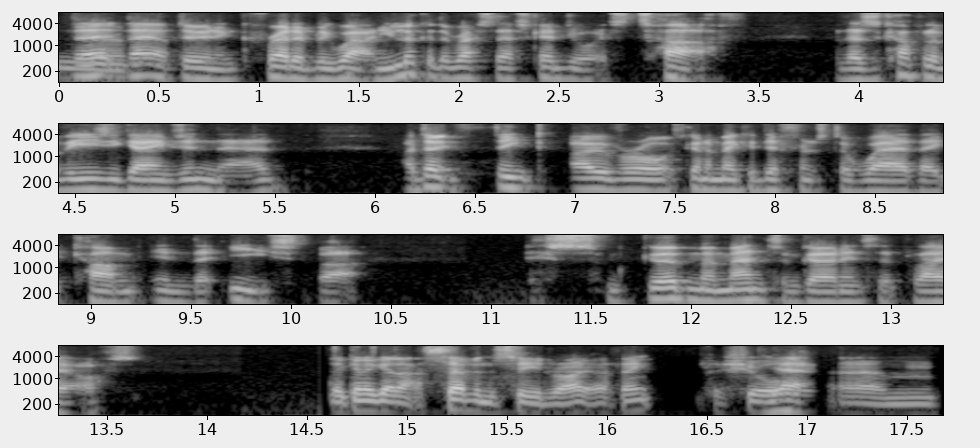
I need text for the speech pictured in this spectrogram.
they No. they are doing incredibly well. And you look at the rest of their schedule; it's tough. There's a couple of easy games in there. I don't think overall it's going to make a difference to where they come in the East, but it's some good momentum going into the playoffs. They're going to get that seven seed, right? I think for sure. Yeah. Um,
